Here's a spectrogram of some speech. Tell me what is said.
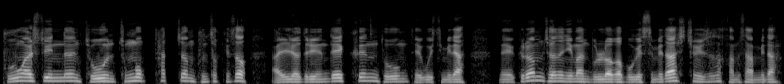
부응할 수 있는 좋은 종목 타점 분석해서 알려드리는데 큰 도움 되고 있습니다. 네, 그럼 저는 이만 물러가 보겠습니다. 시청해주셔서 감사합니다.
